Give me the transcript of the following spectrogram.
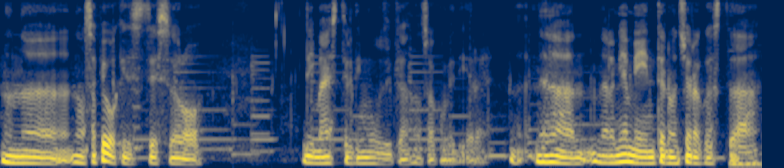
non, non sapevo che esistessero dei maestri di musica, non so come dire. Nella, nella mia mente non c'era questa...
